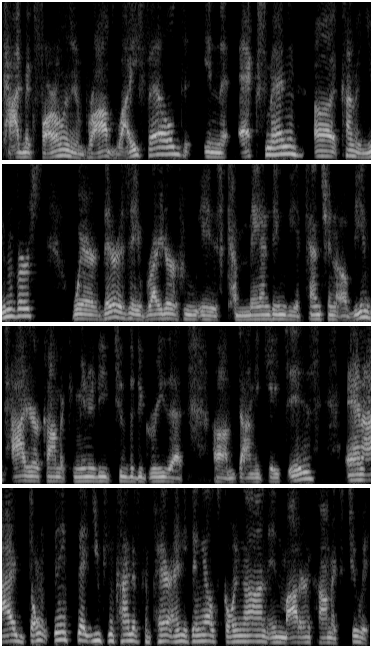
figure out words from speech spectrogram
Todd McFarlane and Rob Liefeld in the X Men uh, kind of universe, where there is a writer who is commanding the attention of the entire comic community to the degree that um, Donny Cates is. And I don't think that you can kind of compare anything else going on in modern comics to it.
